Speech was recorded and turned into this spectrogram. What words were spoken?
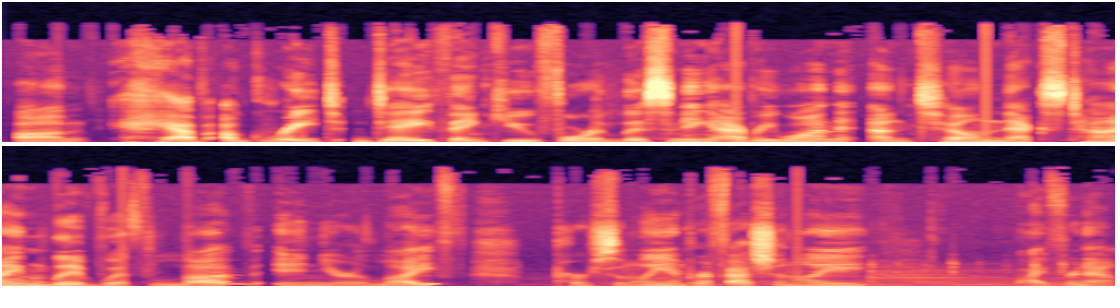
Um, have a great day. Thank you for listening, everyone. Until next time, live with love in your life, personally and professionally. Bye for now.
